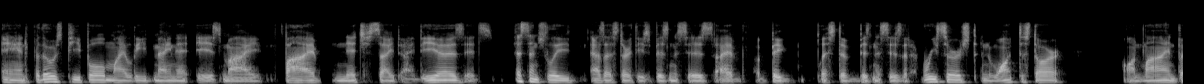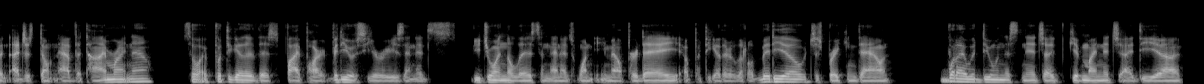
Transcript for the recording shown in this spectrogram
And for those people, my lead magnet is my five niche site ideas. It's essentially as I start these businesses, I have a big list of businesses that I've researched and want to start online, but I just don't have the time right now. So I put together this five part video series and it's you join the list and then it's one email per day. I'll put together a little video just breaking down what I would do in this niche. I'd give my niche idea,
